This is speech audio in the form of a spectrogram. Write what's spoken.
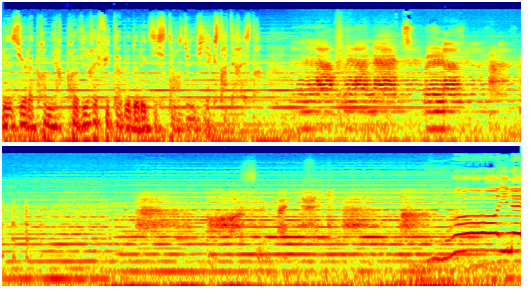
les yeux la première preuve irréfutable de l'existence d'une vie extraterrestre. La planète. Oh, ah, c'est magnifique. Oh, il est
